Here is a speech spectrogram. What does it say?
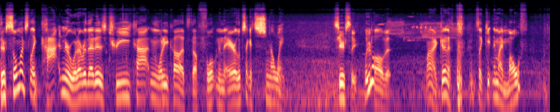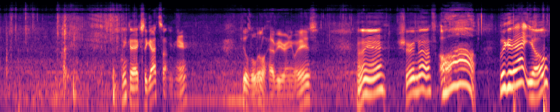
There's so much like cotton or whatever that is, tree cotton, what do you call that stuff, floating in the air. It looks like it's snowing. Seriously, look at all of it. My goodness, it's like getting in my mouth. I think I actually got something here. Feels a little heavier anyways. Oh yeah, sure enough. Oh, look at that, yo.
